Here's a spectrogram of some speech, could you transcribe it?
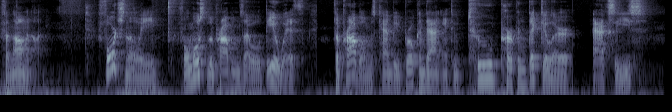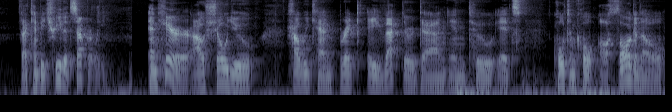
phenomenon. Fortunately, for most of the problems that we'll deal with, the problems can be broken down into two perpendicular axes that can be treated separately. And here I'll show you how we can break a vector down into its quote-unquote orthogonal,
